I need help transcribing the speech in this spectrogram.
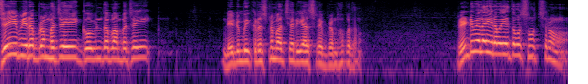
జై వీరబ్రహ్మ జై గోవిందబాంబ జై నేను మీ కృష్ణమాచార్య శ్రీ బ్రహ్మపదం. రెండు వేల ఇరవై ఐదవ సంవత్సరం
